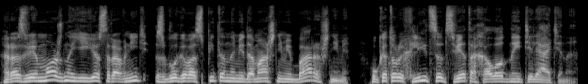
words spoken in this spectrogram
Разве можно ее сравнить с благовоспитанными домашними барышнями, у которых лица цвета холодной телятины?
